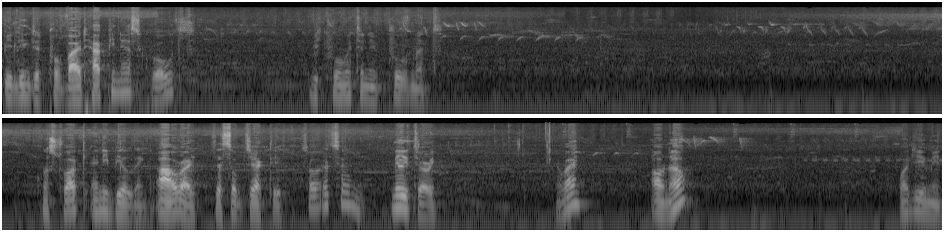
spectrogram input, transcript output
building that provide happiness, growth, recruitment, and improvement. construct any building. Ah, alright, that's objective. So it's a military. Alright? Oh no? What do you mean?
